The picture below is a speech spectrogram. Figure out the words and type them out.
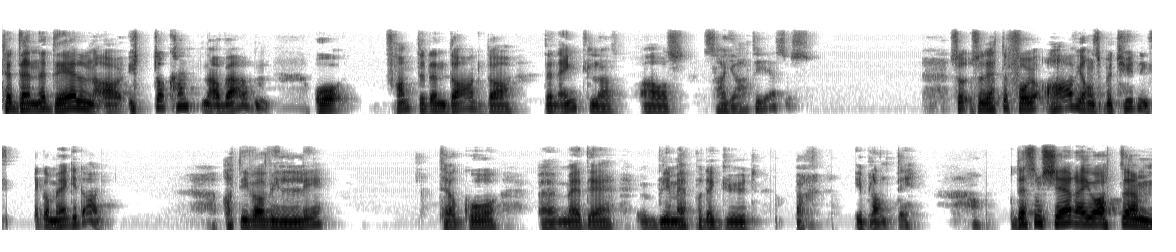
Til denne delen av ytterkanten av verden. Og fram til den dag da den enkelte av oss sa ja til Jesus. Så, så dette får jo avgjørende betydning for deg og meg i dag. At de var villige til å gå med det, bli med på det Gud gjør iblant dem. Det som skjer, er jo at um,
